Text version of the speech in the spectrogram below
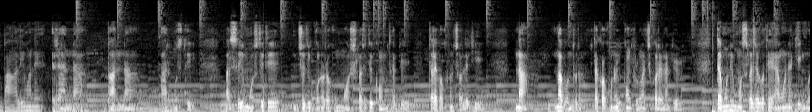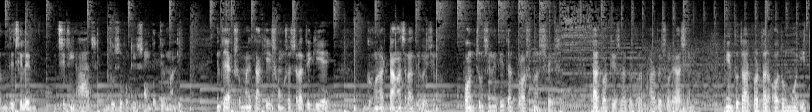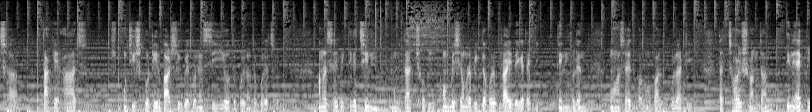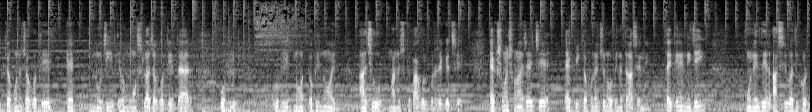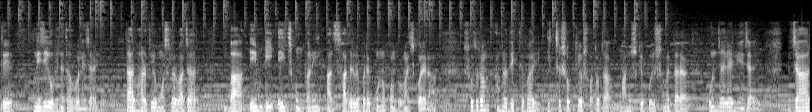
বাঙালি মানে রান্না, বান্না আর মস্তি। আর সেই মস্তিতে যদি কোনো রকম মশলা যদি কম থাকে, তাহলে কখনো চলে কি? না না বন্ধুরা, তা কখনোই কম্প্রোমাইজ করে না কেউই। তেমনই মশলা জগতে এমন এক কিংবদন্তি ছিলেন, যিনি আজ দুশো কোটির সম্পত্তির মালিক। কিন্তু একসময় তাকে সংসার চালাতে গিয়ে ঘোড়ার টাঙা চালাতে হয়েছিল। পঞ্চম শ্রেণীতেই তার পড়াশোনা শেষ। তারপর দেশভাগের পর ভারতে চলে আসেন। কিন্তু তারপর তার অদম্য ইচ্ছা তাকে আজ পঁচিশ কোটির বার্ষিক বেতনের সিইওতে পরিণত করেছে। আমরা সেই ব্যক্তিকে চিনি এবং তার ছবি কম বেশি আমরা বিজ্ঞাপনে প্রায় দেখে থাকি। তিনি হলেন মহাশয় ধর্মপাল গুলাটি। তার ছয় সন্তান। তিনি এক বিজ্ঞাপন জগতে এক নজির এবং মশলা জগতে তার অভি, অভিনয় অভিনয় আজও মানুষকে পাগল করে রেখেছে। একসময় শোনা যায় যে এক বিজ্ঞাপনের জন্য অভিনেতা আসেনি তাই তিনি নিজেই কনেদের আশীর্বাদী করতে নিজেই অভিনেতা বনে যায়। তার ভারতীয় মশলার বাজার বা এমডিএইচ কোম্পানি আজ স্বাদের ব্যাপারে কোনো কম্প্রোমাইজ করে না। সুতরাং আমরা দেখতে পাই ইচ্ছা শক্তি ও সততা মানুষকে পরিশ্রমের দ্বারা কোন জায়গায় নিয়ে যায়, যার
